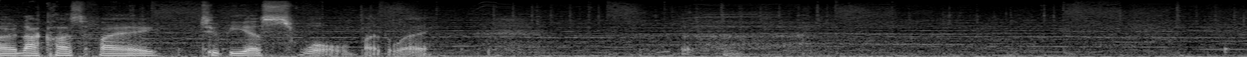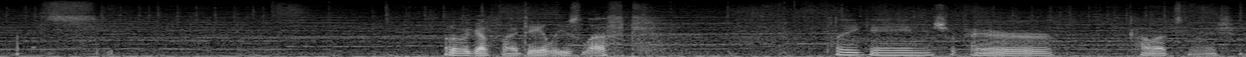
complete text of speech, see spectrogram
I I would not classify 2B as swole, by the way. What have I got for my dailies left? Play games, repair, combat simulation.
